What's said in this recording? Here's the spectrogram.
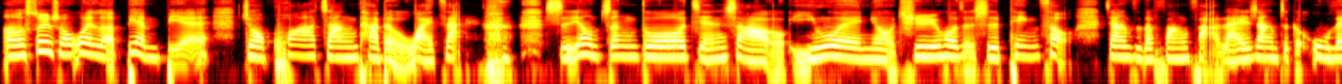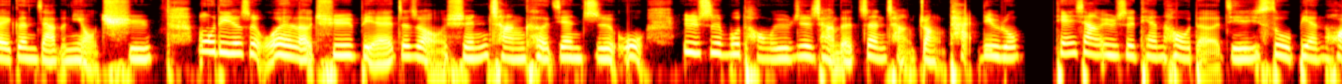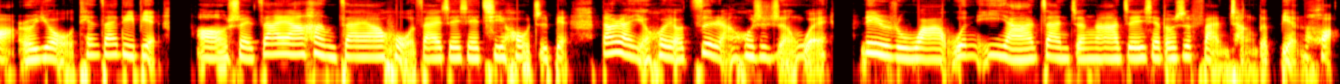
呃，所以说为了辨别，就夸张它的外在，使用增多、减少、移位、扭曲或者是拼凑这样子的方法，来让这个物类更加的扭曲，目的就是为了区别这种寻常可见之物，预示不同于日常的正常状态。例如，天象预示天后的急速变化，而有天灾地变。呃，水灾啊、旱灾啊、火灾这些气候之变，当然也会有自然或是人为，例如啊，瘟疫啊、战争啊，这一些都是反常的变化。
